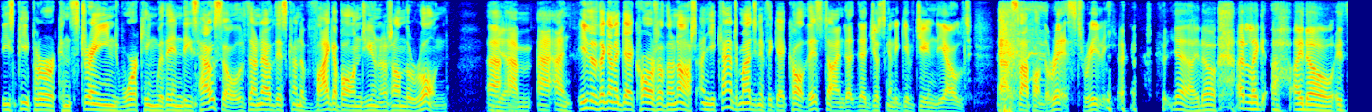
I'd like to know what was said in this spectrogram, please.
these people are constrained working within these households. They're now this kind of vagabond unit on the run uh, yeah. um, uh, and either they're going to get caught or they're not. And you can't imagine if they get caught this time that they're just going to give June the old uh, slap on the wrist, really. yeah, I know. And like, uh, I know it's,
